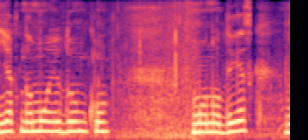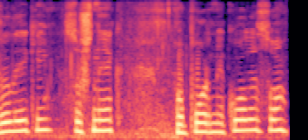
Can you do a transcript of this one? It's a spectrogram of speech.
як на мою думку. Монодиск великий, сушник, опорне колесо,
